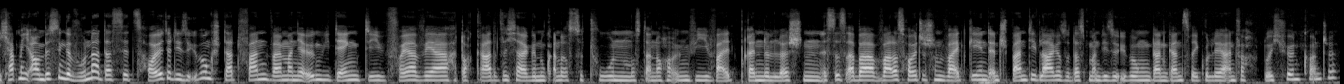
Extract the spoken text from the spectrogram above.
Ich habe mich auch ein bisschen gewundert, dass jetzt heute diese Übung stattfand, weil man ja irgendwie denkt, die Feuerwehr hat doch gerade sicher genug anderes zu tun, muss dann noch irgendwie Waldbrände löschen. Ist es aber, war das heute schon weitgehend entspannt, die Lage, sodass man diese Übungen dann ganz regulär einfach durchführen konnte?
